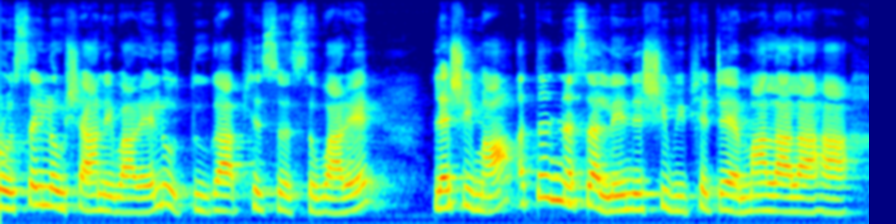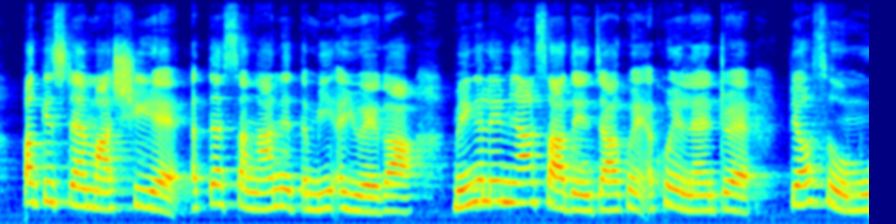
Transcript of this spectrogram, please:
တို့စိတ်လှုပ်ရှားနေပါတယ်လို့သူကဖြစ်ဆွဆိုပါတယ်။လက်ရှိမှာအသက်24နှစ်ရှိပြီဖြစ်တဲ့မာလာလာဟာပါကစ္စတန်မှာရှိတဲ့အသက်15နှစ်သမီးအရွယ်ကမိန်းကလေးများစာသင်ကြားခွင့်အခွင့်အလမ်းအတွက်ပြောဆိုမှု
